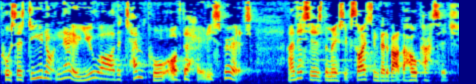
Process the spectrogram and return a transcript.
Paul says, Do you not know you are the temple of the Holy Spirit? And this is the most exciting bit about the whole passage.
